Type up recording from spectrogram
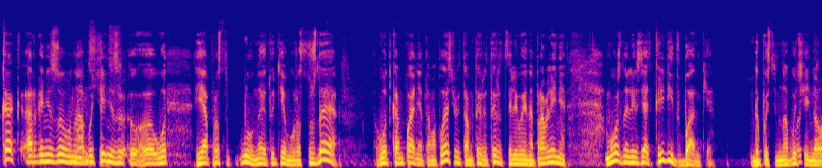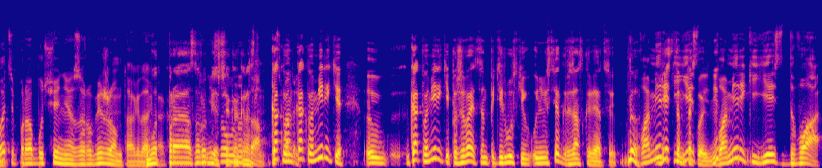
как организовано нонсенс. обучение? за- э, э, Вот я просто, ну, на эту тему рассуждая, вот компания там оплачивает, там тыры-тыры, целевые направления. Можно ли взять кредит в банке, допустим, на обучение? Давайте про обучение за рубежом тогда. Вот как про зарубежье как раз. там. Как, в- как в Америке, э, как в Америке поживает Санкт-Петербургский университет гражданской авиации? Да. В Америке Есть есть, такой, нет? в Америке есть два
